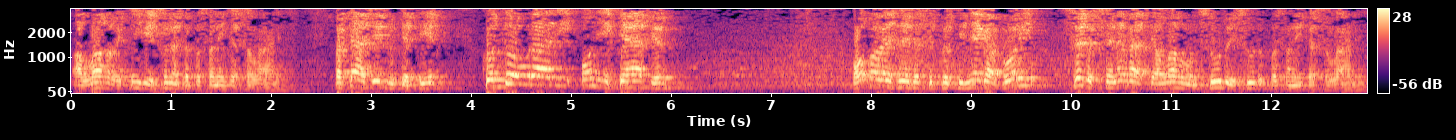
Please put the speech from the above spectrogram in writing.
Allahove knjige i sunata poslanika Salanis. Pa kaže Ibn Ketir, ko to uradi, on je kafir, obavezno je da se protiv njega bori sve dok se ne vrati Allahovom sudu i sudu poslanika Solanis.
